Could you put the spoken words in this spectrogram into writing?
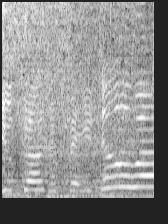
You gotta fade away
